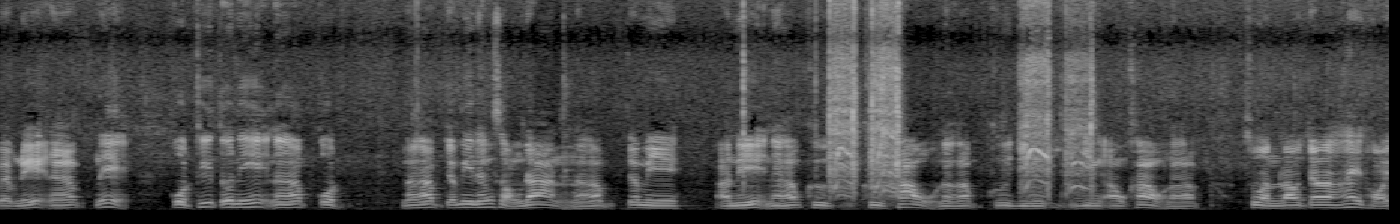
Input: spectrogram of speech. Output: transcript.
แบบนี้นะครับ นี่กดที่ตัวนี้นะครับ กดนะครับ จะมีทั้งสองด้านนะครับ จะมีอันนี้นะครับคือคือเข้านะครับ คือยิงยิงเอาเข้านะครับ ส่วนเราจะให้ถอย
